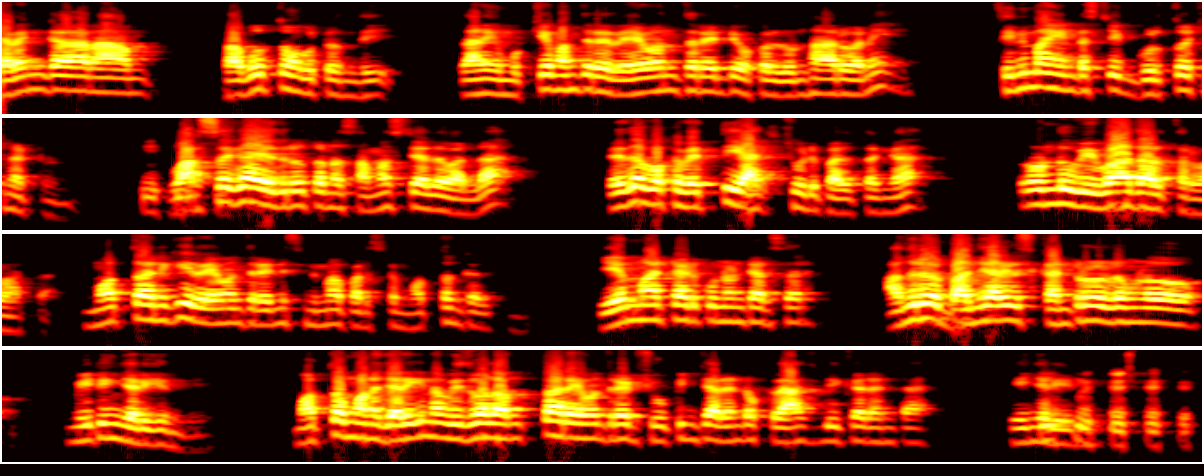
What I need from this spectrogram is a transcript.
తెలంగాణ ప్రభుత్వం ఒకటి ఉంది. దానికి ముఖ్యమంత్రి రేవంత్ రెడ్డి ఒకళ్ళు ఉన్నారు అని సినిమా ఇండస్ట్రీకి గుర్తొచ్చినట్టుంది. వరుసగా ఎదురుతున్న సమస్యల వల్ల లేదా ఒక వ్యక్తి యాటిట్యూడ్ ఫలితంగా రెండు వివాదాల తర్వాత మొత్తానికి రేవంత్ రెడ్డి సినిమా పరిశ్రమ మొత్తం కలిసింది. ఏం మాట్లాడుకుని ఉంటారు సార్? అందులో బంజారాహిల్స్ కంట్రోల్ రూమ్లో మీటింగ్ జరిగింది. మొత్తం మన జరిగిన విజువల్ అంతా రేవంత్ రెడ్డి చూపించారంటే ఒక క్లాస్ బీకాడంట ఏం జరిగింది?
